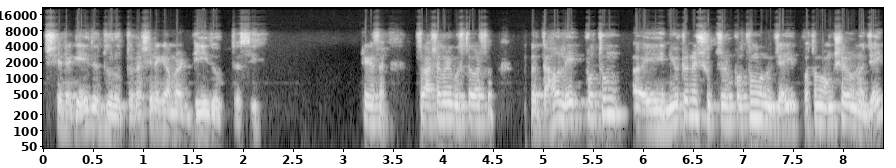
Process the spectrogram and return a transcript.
সেটাকে এই যে দূরত্বটা, সেটাকে আমরা ডি ধরতেছি। ঠিক আছে? তো আশা করি বুঝতে পারছ? তাহলে প্রথম, এই নিউটনের সূত্রের প্রথম অনুযায়ী, প্রথম অংশের অনুযায়ী,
